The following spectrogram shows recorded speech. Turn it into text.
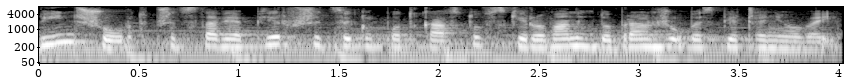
Bean Short przedstawia pierwszy cykl podcastów skierowanych do branży ubezpieczeniowej.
